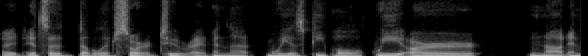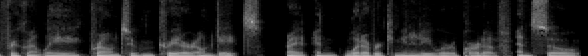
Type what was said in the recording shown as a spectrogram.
it, it's a double edged sword too, right? In that we as people, we are not infrequently prone to create our own gates right in whatever community we're a part of. And so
